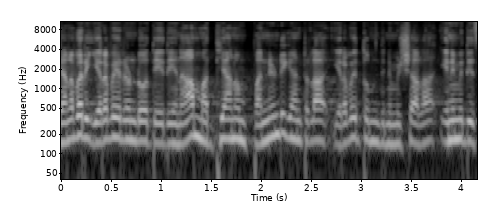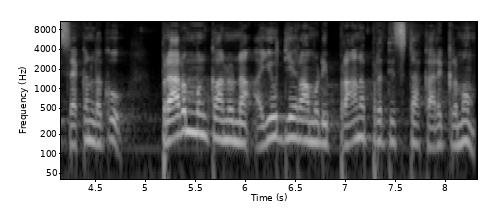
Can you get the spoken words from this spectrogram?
జనవరి ఇరవై రెండో తేదీన మధ్యాహ్నం పన్నెండు గంటల ఇరవై తొమ్మిది నిమిషాల ఎనిమిది సెకండ్లకు ప్రారంభం కానున్న అయోధ్య రాముడి ప్రాణ ప్రతిష్ఠ కార్యక్రమం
